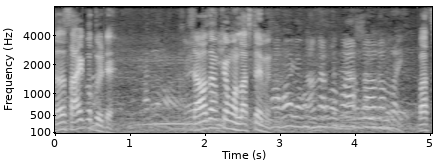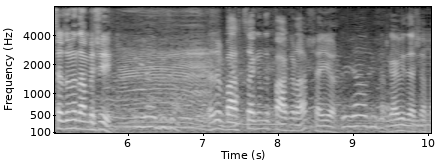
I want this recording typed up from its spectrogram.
চাচা, চাই কত এটা? চাওয়া দাম কেমন লাস্ট টাইমে বাচ্চার জন্য দাম বেশি? আচ্ছা বাচ্চা কিন্তু পাকড়া শাহিয়াল আর গাভি দেশাল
